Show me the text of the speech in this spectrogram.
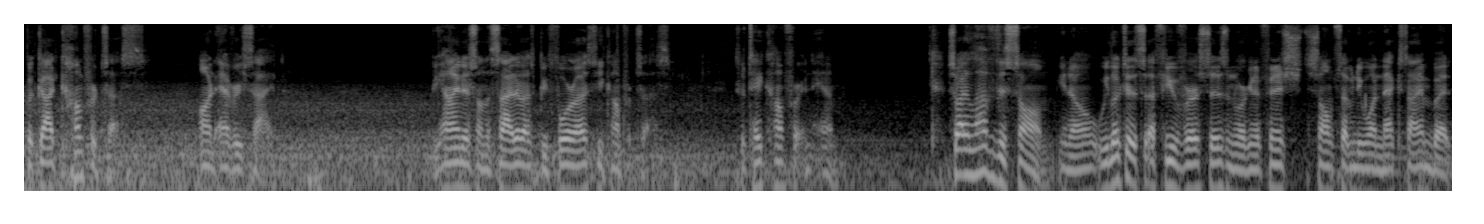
But God comforts us on every side. Behind us, on the side of us, before us, he comforts us. So take comfort in him. So I love this psalm, you know. We looked at a few verses and we're going to finish Psalm 71 next time, but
